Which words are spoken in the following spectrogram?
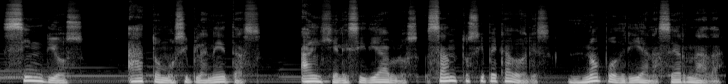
sin Dios, átomos y planetas, ángeles y diablos, santos y pecadores no podrían hacer nada.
